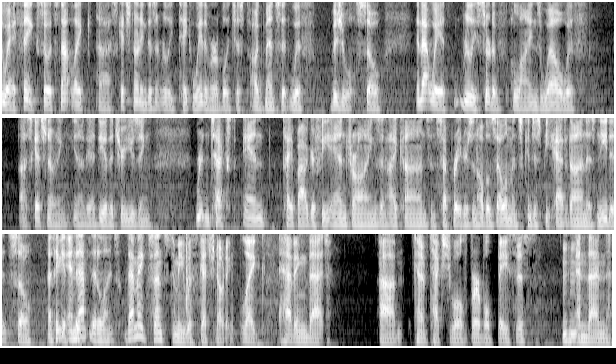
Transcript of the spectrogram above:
the way I think. So it's not like uh, sketchnoting doesn't really take away the verbal; it just augments it with visuals. So in that way, it really sort of aligns well with uh, sketchnoting. You know, the idea that you're using written text and typography and drawings and icons and separators and all those elements can just be added on as needed. So I think it, and it, that- it aligns. That makes sense to me with sketchnoting, like having that um, kind of textual verbal basis and then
